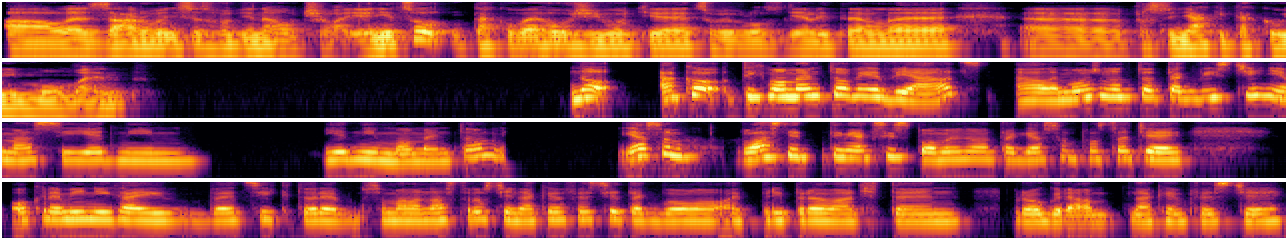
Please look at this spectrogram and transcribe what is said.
ale zároveň se hodně naučila. Je něco takového v životě, co by bylo sdělitelné, eh, prostě nějaký takový moment? No, ako tých momentov je viac, ale možno to tak vystihnem asi jedným, jedným momentom. Ja som vlastne tým, jak si spomenul, tak ja som v podstate okrem iných aj vecí, ktoré som mala na starosti na Kemfeste, tak bolo aj pripravovať ten program na Kemfeste.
